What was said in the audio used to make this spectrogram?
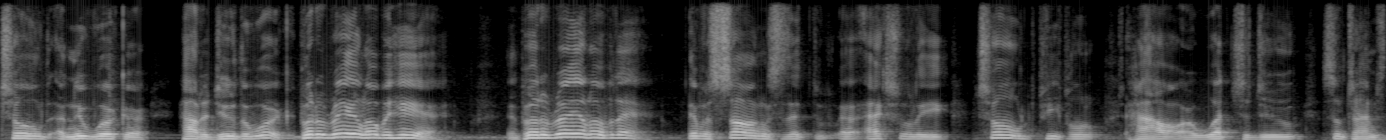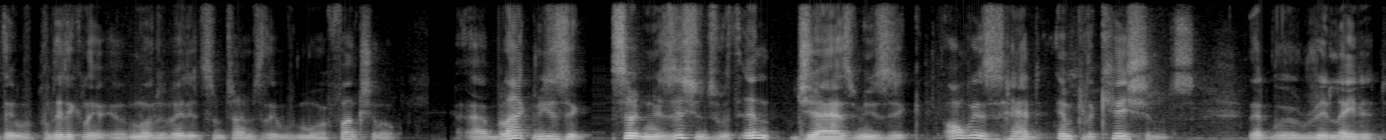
told a new worker how to do the work. Put a rail over here and put a rail over there. There were songs that uh, actually told people how or what to do. Sometimes they were politically motivated, sometimes they were more functional. Uh, black music, certain musicians within jazz music always had implications that were related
